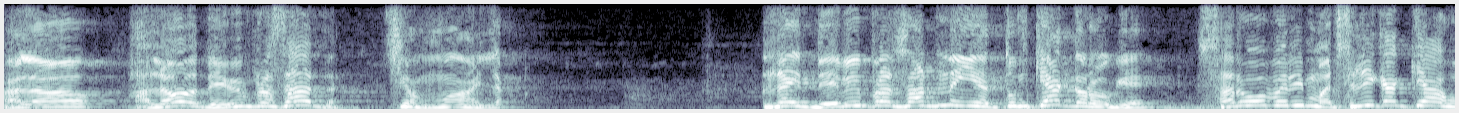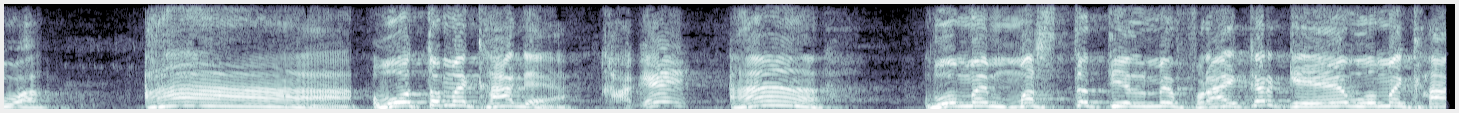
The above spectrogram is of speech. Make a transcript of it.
Hello hello Devi Prasad नहीं देवी प्रसाद नहीं है तुम क्या करोगे? सर वो मेरी मछली का क्या हुआ? हाँ वो तो मैं खा गया। खा गए? हाँ वो मैं मस्त तेल में फ्राई करके वो मैं खा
